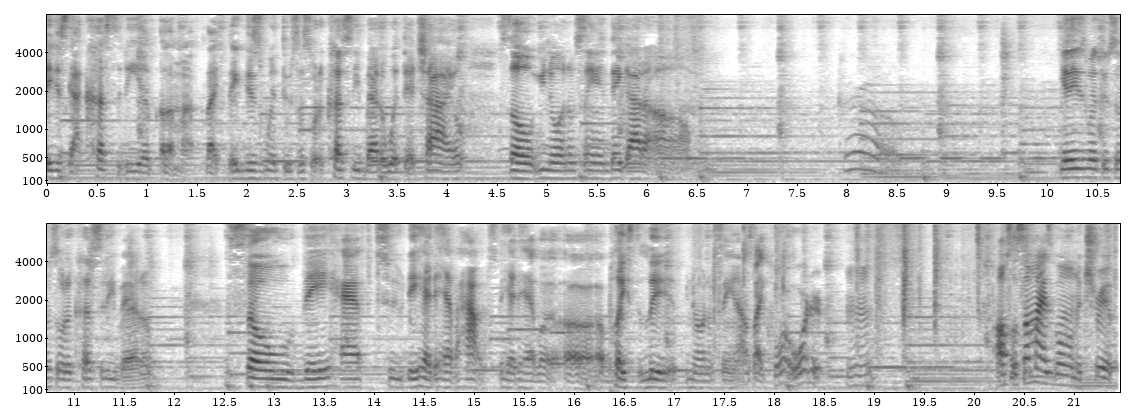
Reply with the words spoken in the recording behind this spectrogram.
they just got custody of um, like they just went through some sort of custody battle with their child. So you know what I'm saying? They gotta um. Girl. Yeah, they just went through some sort of custody battle so they have to they had to have a house. They had to have a, a, a place to live you know what i'm saying? I was like court ordered. Mm-hmm. also somebody's going on a trip.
